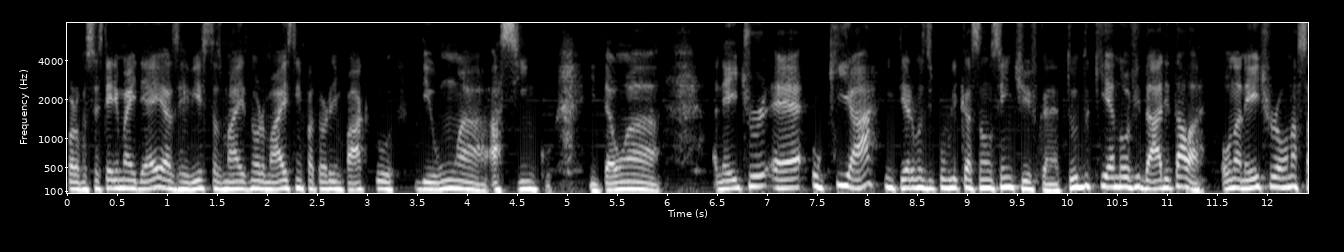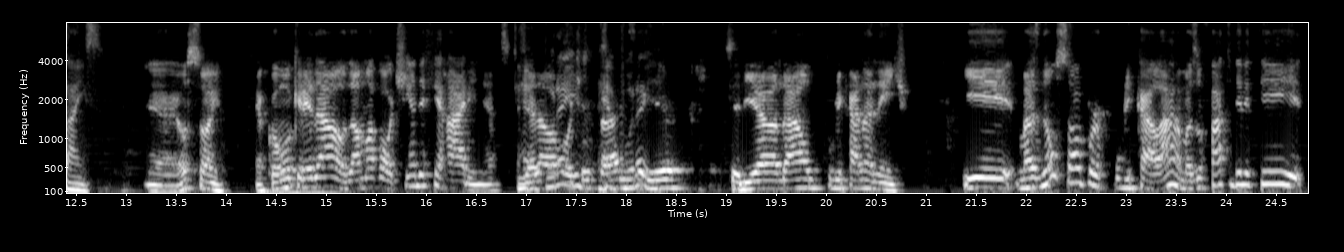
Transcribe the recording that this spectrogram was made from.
Para vocês terem uma ideia, as revistas mais normais têm fator de impacto de 1 a, a 5. Então, a, a Nature é o que há em termos de publicação científica, né? Tudo que é novidade está lá, ou na Nature ou na Science. É, é o sonho. É como querer dar, dar uma voltinha de Ferrari, né? Se quiser é dar uma aí, voltinha de Ferrari, é por aí. Seria, seria andar, publicar na Nature. E, mas não só por publicar lá, mas o fato dele ter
